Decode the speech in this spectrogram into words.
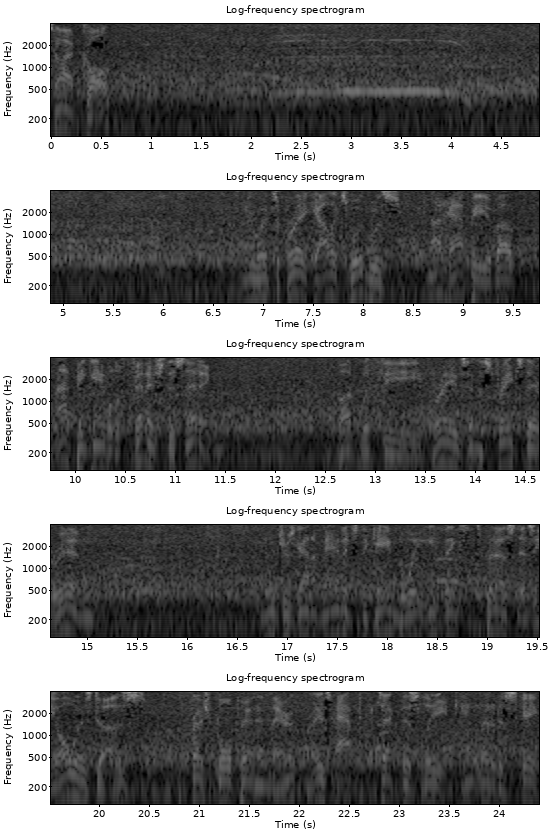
Time called. As we went to break, Alex Wood was not happy about not being able to finish this inning. But with the Braves in the straits they're in, manager's got to manage the game the way he thinks it's best, as he always does. Fresh bullpen in there, the Braves have to protect this lead. Can't let it escape.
